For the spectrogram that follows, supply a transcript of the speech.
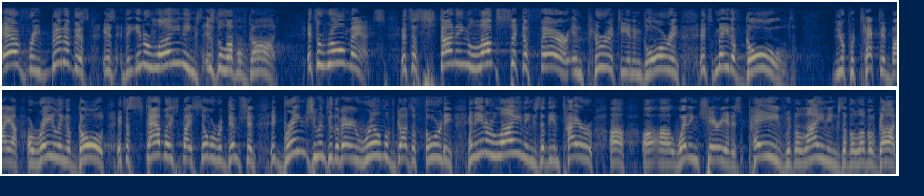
every bit of this is, the inner linings is the love of God. It's a romance. It's a stunning, lovesick affair in purity and in glory. It's made of gold. You're protected by a, a, railing of gold. It's established by silver redemption. It brings you into the very realm of God's authority. And the inner linings of the entire uh, uh, uh, wedding chariot is paved with the linings of the love of God.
